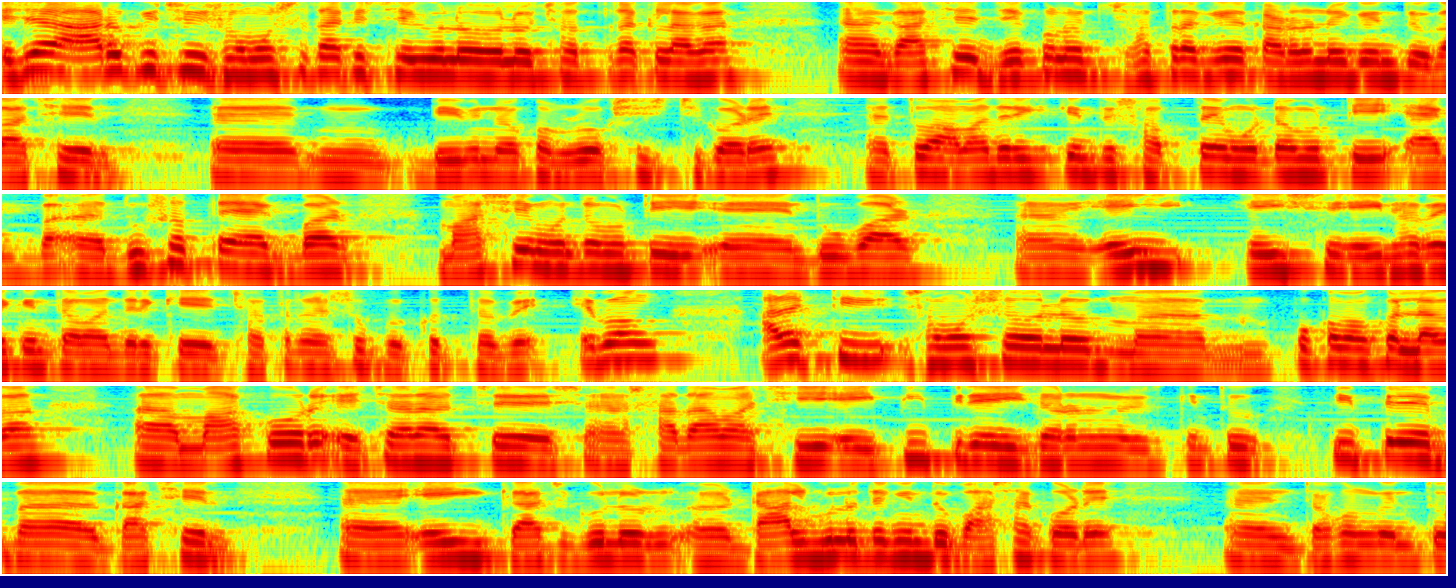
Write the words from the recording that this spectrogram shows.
এছাড়া আরও কিছু সমস্যা থাকে, সেগুলো হলো ছত্রাক লাগা। গাছের যে কোনো ছত্রাকের কারণে কিন্তু গাছের বিভিন্ন রকম রোগ সৃষ্টি করে। তো আমাদেরকে কিন্তু সপ্তাহে মোটামুটি একবার দু সপ্তাহে একবার, মাসে মোটামুটি দুবার এই এই এইভাবে কিন্তু আমাদেরকে ছত্রাকনাশক প্রয়োগ করতে হবে। এবং আরেকটি সমস্যা হলো পোকামাকড় লাগা। মাকড়, এছাড়া হচ্ছে সাদা সাদামাছি এই পিঁপড়ে, এই ধরনের কিন্তু পিঁপড়ে গাছের এই গাছগুলোর ডালগুলোতে কিন্তু বাসা করে। তখন কিন্তু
